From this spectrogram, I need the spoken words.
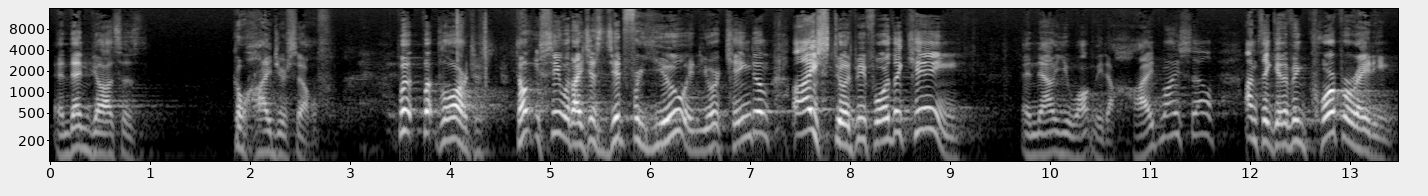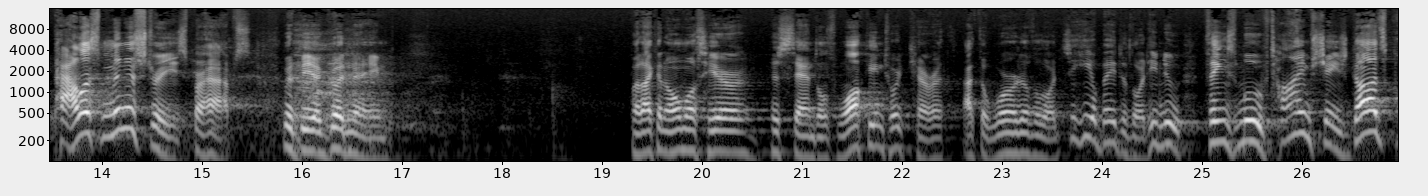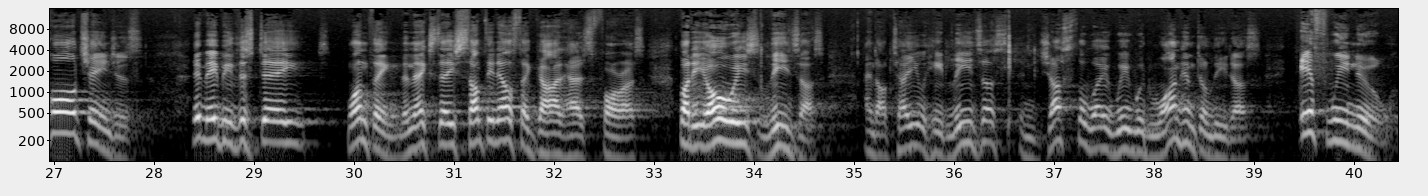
And then God says, Go hide yourself. But, but Lord, don't you see what I just did for you in your kingdom? I stood before the king. And now you want me to hide myself? I'm thinking of incorporating palace ministries, perhaps, would be a good name. But I can almost hear his sandals walking toward Kerith at the word of the Lord. See, he obeyed the Lord. He knew things move, times change, God's call changes. It may be this day one thing, the next day, something else that God has for us. But He always leads us. And I'll tell you, He leads us in just the way we would want Him to lead us if we knew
